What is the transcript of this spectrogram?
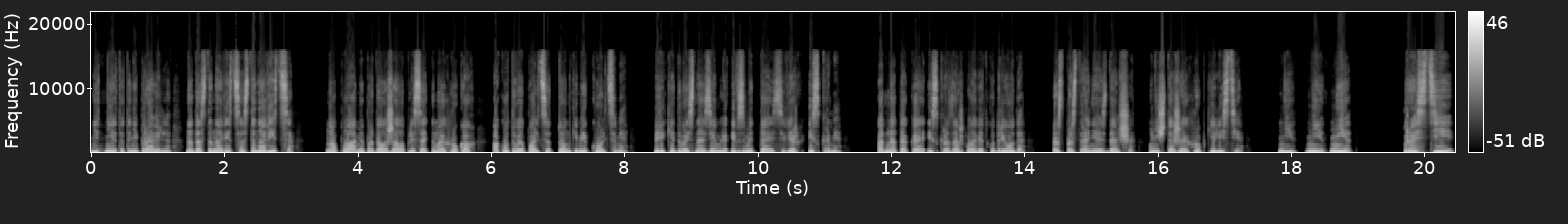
«Нет-нет, это неправильно. Надо остановиться, остановиться!» Но пламя продолжало плясать на моих руках, окутывая пальцы тонкими кольцами, перекидываясь на землю и взметаясь вверх искрами. Одна такая искра зажгла ветку дриода, распространяясь дальше, уничтожая хрупкие листья. «Нет, нет, нет! Прости!»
